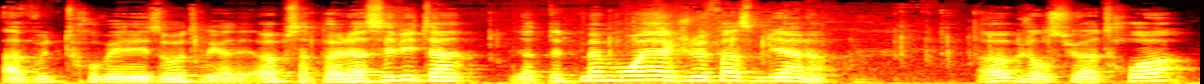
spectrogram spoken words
à vous de trouver les autres. Regardez, hop, ça peut aller assez vite. Hein. Il y a peut-être même moyen que je le fasse bien là. Hop, j'en suis à 3.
